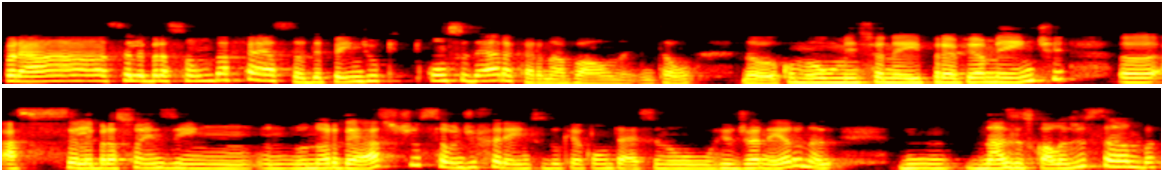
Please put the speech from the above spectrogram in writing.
para a celebração da festa, depende do que tu considera carnaval, né? Então, como eu mencionei previamente, Uh, as celebrações em, no Nordeste são diferentes do que acontece no Rio de Janeiro, na, nas escolas de samba,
